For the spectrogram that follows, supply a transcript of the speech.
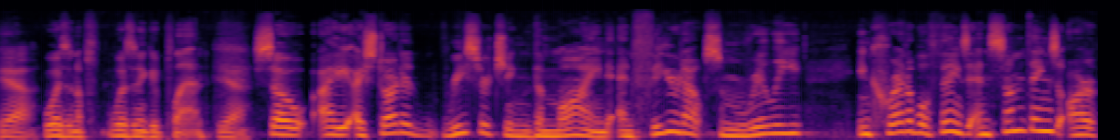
Yeah. wasn't a, wasn't a good plan. Yeah. So I, I started researching the mind and figured out some really incredible things. And some things are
